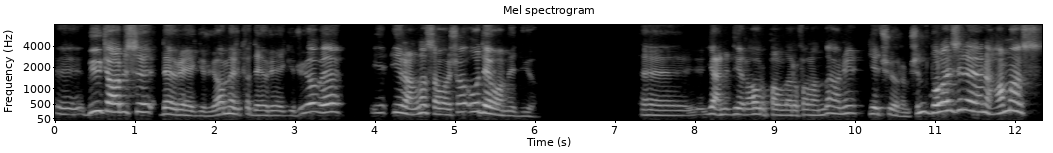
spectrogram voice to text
e, büyük abisi devreye giriyor. Amerika devreye giriyor ve İran'la savaşa o devam ediyor. Ee, yani diğer Avrupalıları falan da hani geçiyorum. Şimdi dolayısıyla yani Hamas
